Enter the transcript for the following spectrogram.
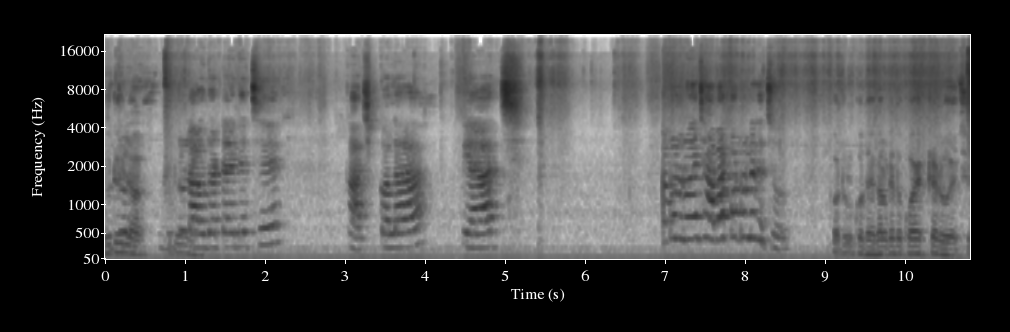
দুটো লাউ ডাটা এনেছে কাঁচকলা পেঁয়াজ। পটল রয়েছে আবার পটল এনেছো? পটল কোথায়? কালকে তো কয়েকটা রয়েছে।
